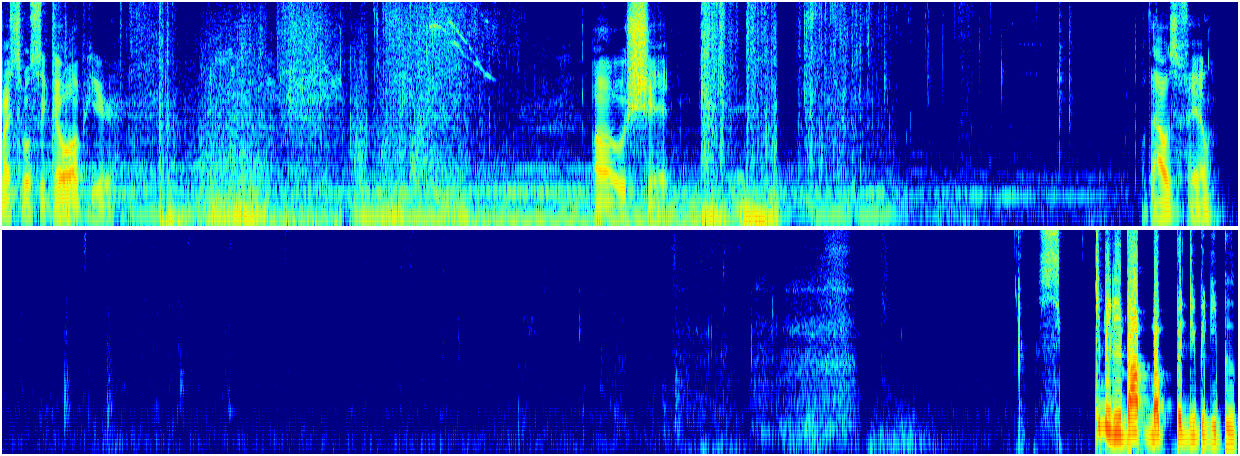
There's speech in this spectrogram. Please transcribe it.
Am I supposed to go up here? Oh shit. Well, that was a fail. Skibbity bop bop doopity boop.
